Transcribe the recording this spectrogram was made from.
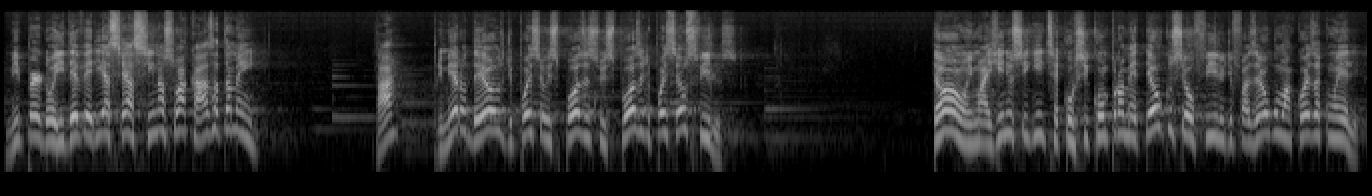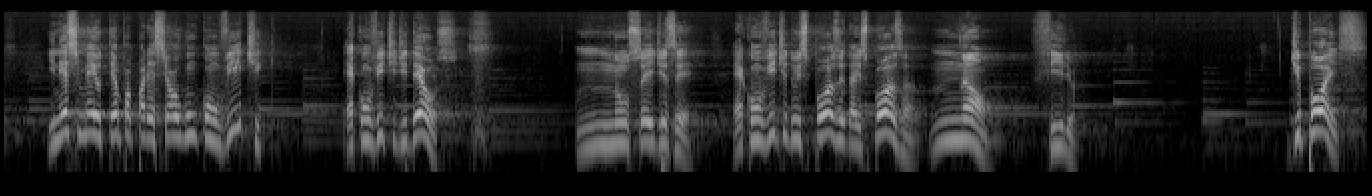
Me perdoe. E deveria ser assim na sua casa também. Tá? Primeiro Deus, depois seu esposo e sua esposa, depois seus filhos. Então, imagine o seguinte: você se comprometeu com o seu filho de fazer alguma coisa com ele, e nesse meio tempo apareceu algum convite, é convite de Deus? Não sei dizer. É convite do esposo e da esposa? Não, filho. Depois,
